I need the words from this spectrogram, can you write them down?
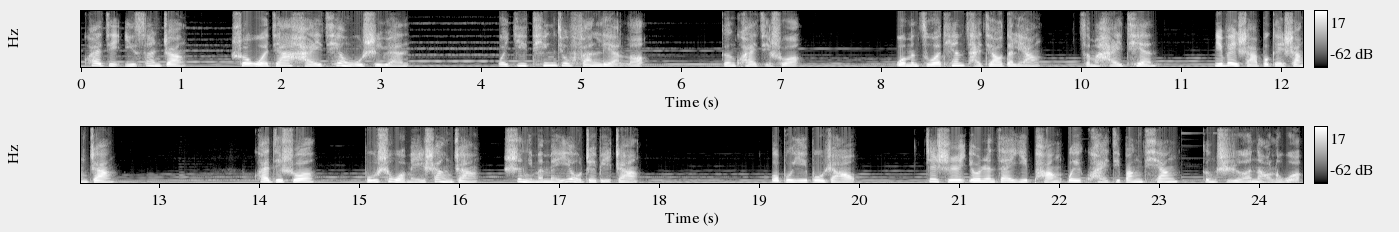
会计一算账，说我家还欠五十元，我一听就翻脸了，跟会计说，我们昨天才交的粮。怎么还欠？你为啥不给上账？会计说：“不是我没上账，是你们没有这笔账。”我不依不饶。这时有人在一旁为会计帮腔，更是惹恼了我。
